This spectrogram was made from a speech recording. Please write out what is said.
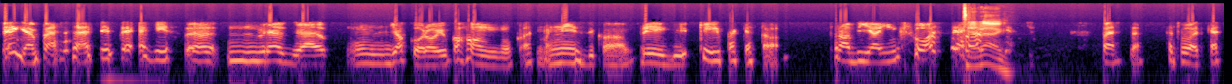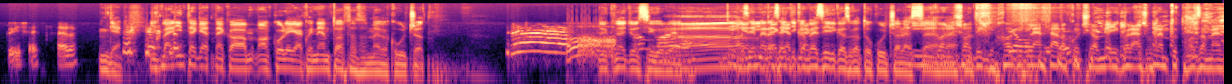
Igen, persze, hát itt egész uh, reggel mm, gyakoroljuk a hangokat, meg nézzük a régi képeket a trabiainkról. Tényleg? Persze, hát volt kettő is egyszer. Igen. Itt már integetnek a, a kollégák, hogy nem tarthatod meg a kulcsot. Ők nagyon szigorúak. Ah, Azért, mert az egyik a vezérigazgató kulcsa lesz. Így van, és addig, addig lent áll a kocsi a mélygarázsban, nem tud hazamenni.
